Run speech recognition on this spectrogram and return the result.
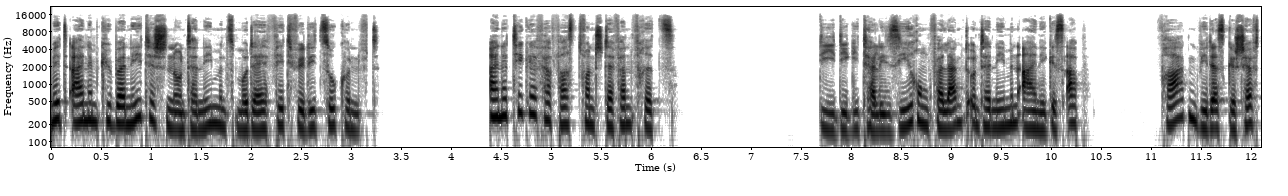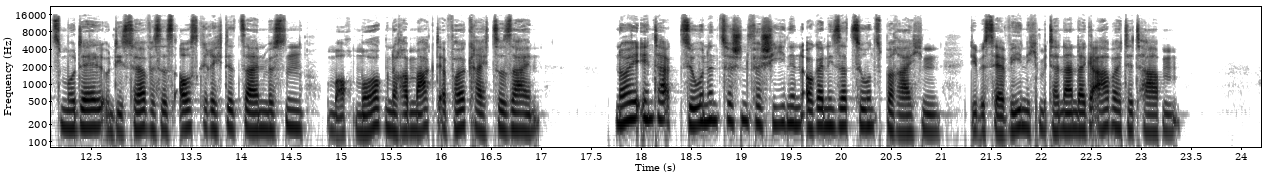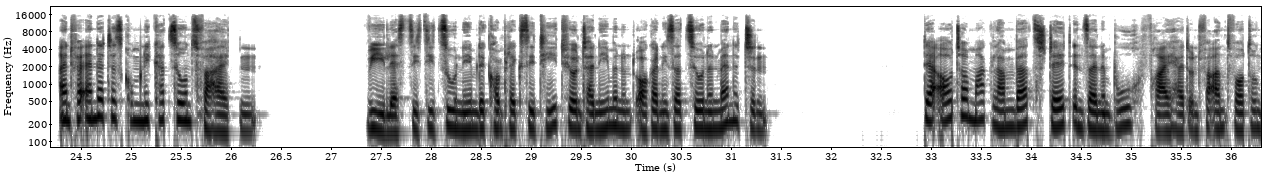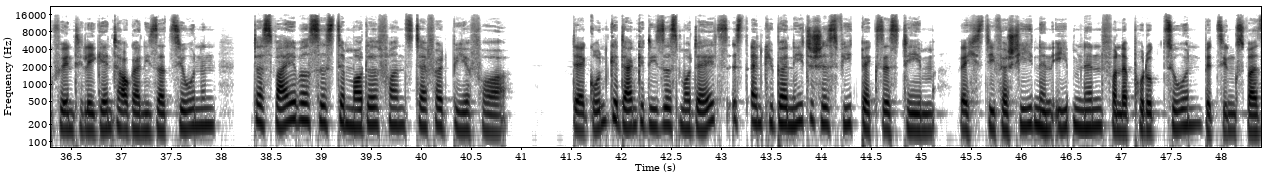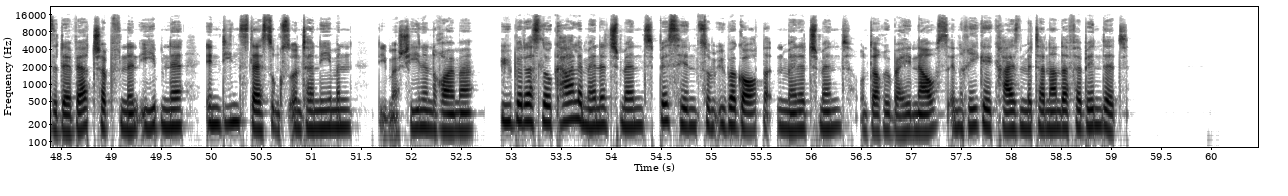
Mit einem kybernetischen Unternehmensmodell fit für die Zukunft. Ein Artikel verfasst von Stefan Fritz. Die Digitalisierung verlangt Unternehmen einiges ab. Fragen, wie das Geschäftsmodell und die Services ausgerichtet sein müssen, um auch morgen noch am Markt erfolgreich zu sein. Neue Interaktionen zwischen verschiedenen Organisationsbereichen, die bisher wenig miteinander gearbeitet haben. Ein verändertes Kommunikationsverhalten. Wie lässt sich die zunehmende Komplexität für Unternehmen und Organisationen managen? Der Autor Mark Lamberts stellt in seinem Buch Freiheit und Verantwortung für intelligente Organisationen das Viable System Model von Stafford Beer vor. Der Grundgedanke dieses Modells ist ein kybernetisches Feedback-System, welches die verschiedenen Ebenen von der Produktion bzw. der wertschöpfenden Ebene in Dienstleistungsunternehmen, die Maschinenräume, über das lokale Management bis hin zum übergeordneten Management und darüber hinaus in Regelkreisen miteinander verbindet.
